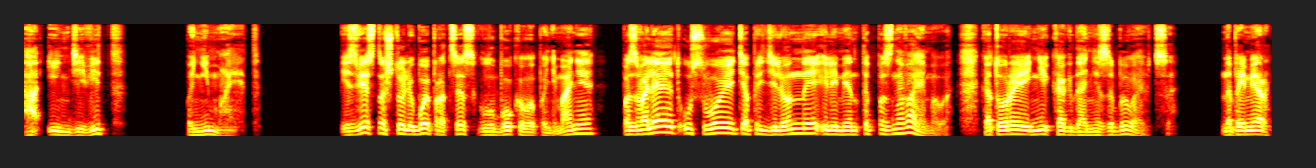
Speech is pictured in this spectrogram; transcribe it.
а индивид понимает. Известно, что любой процесс глубокого понимания позволяет усвоить определенные элементы познаваемого, которые никогда не забываются. Например,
